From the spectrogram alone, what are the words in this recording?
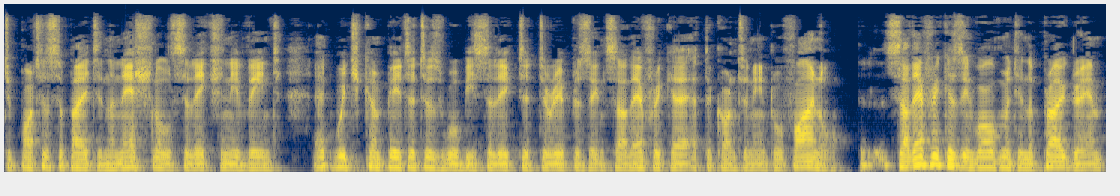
to participate in the national selection event at which competitors will be selected to represent South Africa at the continental final. South Africa's involvement in the program,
